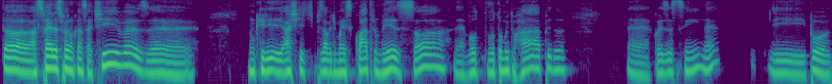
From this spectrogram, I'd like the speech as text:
Então, as férias foram cansativas. é, Não queria, acho que precisava de mais quatro meses só. é, vol- voltou muito rápido. É, coisa assim, né? E, pô,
